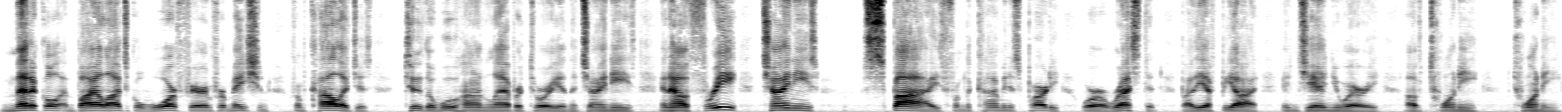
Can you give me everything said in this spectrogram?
medical and biological warfare information from colleges to the Wuhan laboratory and the Chinese, and how three Chinese spies from the Communist Party were arrested by the FBI in January of 2020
